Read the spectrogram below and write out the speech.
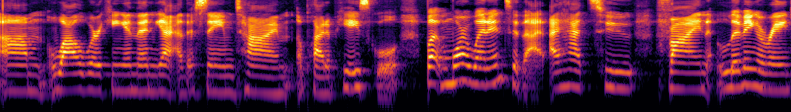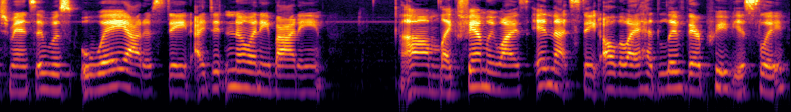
um, while working and then yeah, at the same time apply to PA school. But more went into that. I had to find living arrangements. It was way out of state. I didn't know anybody um, like family wise in that state, although I had lived there previously.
